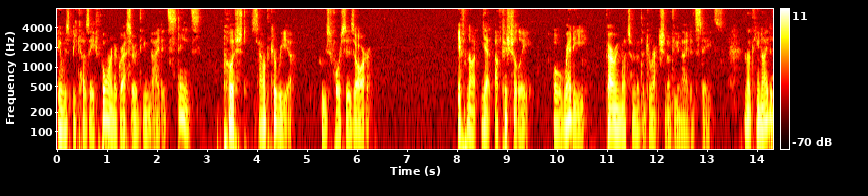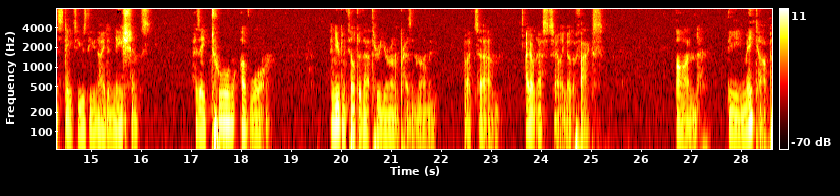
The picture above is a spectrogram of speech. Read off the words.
it was because a foreign aggressor, the United States, pushed South Korea, whose forces are, if not yet officially, already very much under the direction of the United States, and that the United States used the United Nations as a tool of war. And you can filter that through your own present moment. But um, I don't necessarily know the facts on the makeup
